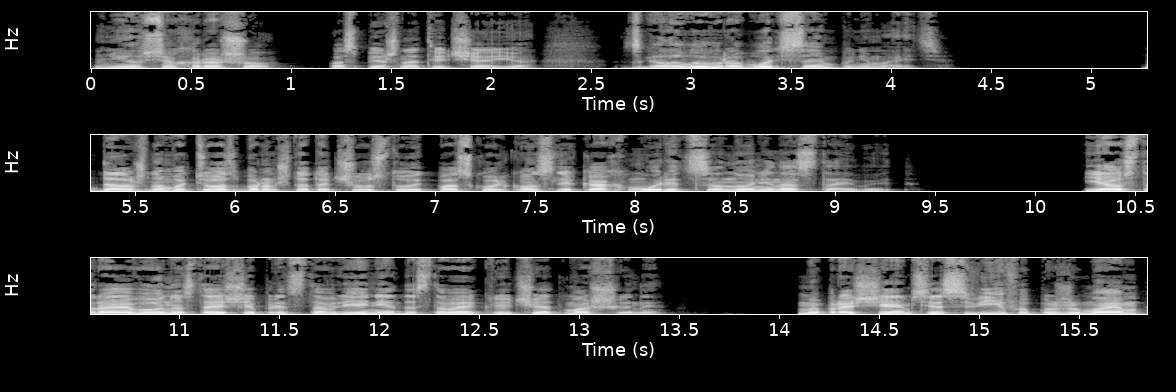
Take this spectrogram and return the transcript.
У нее все хорошо, поспешно отвечаю я. С головой в работе, сами понимаете. Должно быть, Осборн что-то чувствует, поскольку он слегка хмурится, но не настаивает. Я устраиваю настоящее представление, доставая ключи от машины. Мы прощаемся с Вив и пожимаем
